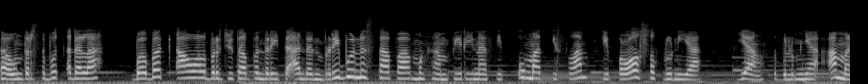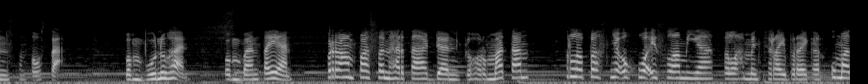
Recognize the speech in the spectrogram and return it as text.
Tahun tersebut adalah babak awal berjuta penderitaan dan beribu nestapa menghampiri nasib umat Islam di pelosok dunia yang sebelumnya aman sentosa. Pembunuhan, pembantaian, perampasan harta dan kehormatan terlepasnya ukhuwah Islamiyah telah mencerai beraikan umat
